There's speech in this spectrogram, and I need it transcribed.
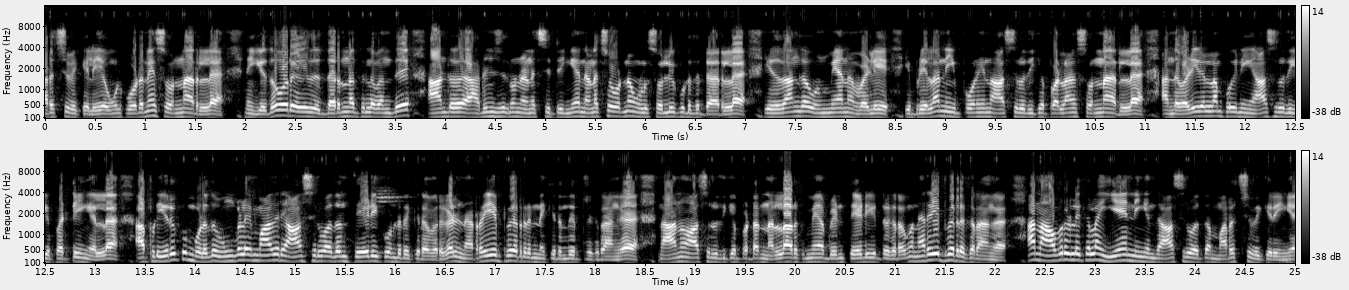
மறைச்சு வைக்கலையே. உங்களுக்கு உடனே சொன்னார்ல நீங்க ஏதோ ஒரு தருணத்துல வந்து ஆண்டவர் அறிஞ்சிக்கணும்னு நினைச்சிட்டீங்க. நினைச்ச உடனே உங்களுக்கு சொல்லி கொடுத்துட்டார்ல இதுதாங்க உண்மையான வழி. இப்படியெல்லாம் நீங்க போனீங்கன்னா ஆசீர்வதிக்கப்படலாம்னு சொன்னார்ல அந்த வழியிலெல்லாம் போய் நீங்க ஆசீர்வதிக்கப்பட்டீங்கல்ல? அப்படி இருக்கும் பொழுது உங்களை மாதிரி ஆசீர்வாதம் தேடிக்கொண்டிருக்கிறவர்கள் நிறைய பேர் இன்னைக்கு இருந்துட்டு இருக்கிறாங்க நானும் ஆசீர்வதிக்கப்பட்டா நல்லா இருக்குமே அப்படின்னு தேடிட்டு இருக்கிறவங்க நிறைய பேர் இருக்கிறாங்க. ஆனா அவர்களுக்கெல்லாம் ஏன் நீங்க இந்த ஆசீர்வாதத்தை மறைச்சு வைக்கிறீங்க?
